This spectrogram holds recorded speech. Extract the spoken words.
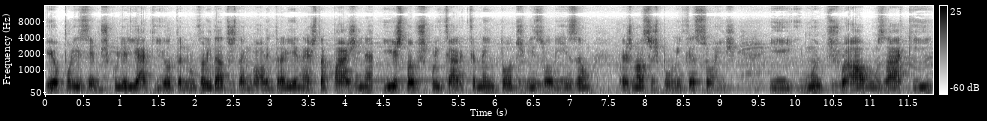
Eu, por exemplo, escolheria aqui outras localidades de Angola, entraria nesta página e isto para vos explicar que nem todos visualizam as nossas publicações. E, e muitos álbuns há aqui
